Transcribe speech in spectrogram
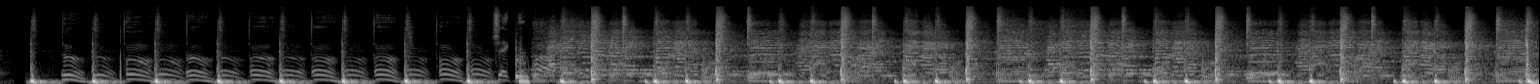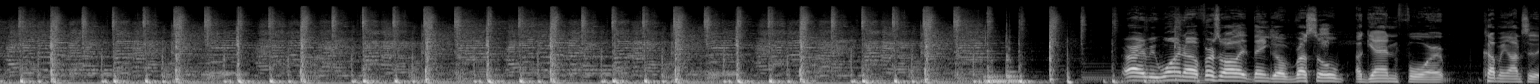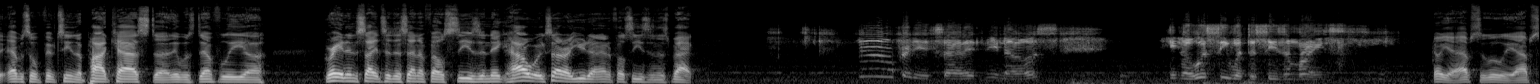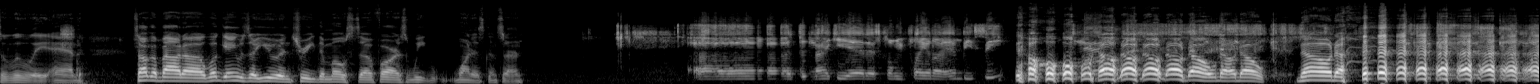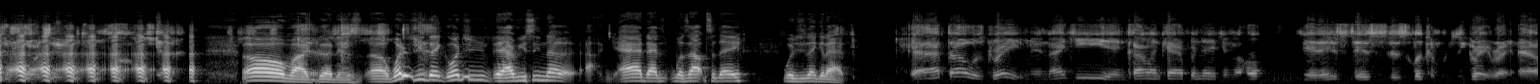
Check the ride. All right, everyone. Uh, first of all, I thank uh, Russell again for coming on to episode 15 of the podcast. Uh, it was definitely a great insight to this NFL season. Nick, how excited are you that NFL season is back? Yeah, I'm pretty excited. You know, it's, you know, we'll see what the season brings. Oh yeah, absolutely, absolutely. And talk about uh, what games are you intrigued the most uh, as far as week one is concerned? The Nike ad that's gonna be playing on NBC. Oh no no no no no no no no no. oh my goodness! Uh, what did you think? What did you have you seen the ad that was out today? What did you think of that? Yeah, I thought it was great, man. Nike and Colin Kaepernick and the whole yeah, it's it's, it's looking really great right now.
